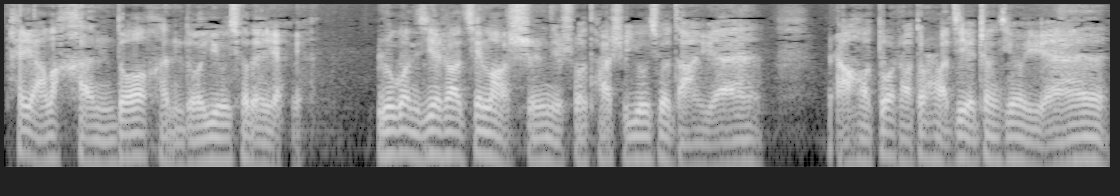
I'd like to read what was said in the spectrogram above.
培养了很多很多优秀的演员。如果你介绍金老师，你说他是优秀党员，然后多少多少届政协委员。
